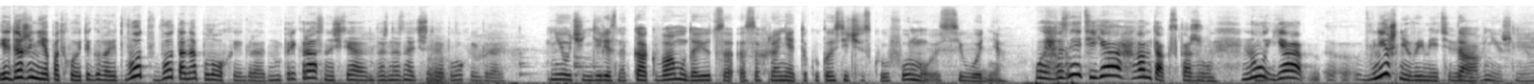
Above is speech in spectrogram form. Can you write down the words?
Или даже не подходит и говорит, вот, вот она плохо играет. Ну, прекрасно, значит, я должна знать, что я плохо играю. Мне очень интересно, как вам удается э, сохранять такую классическую форму сегодня? Ой, вы знаете, я вам так скажу. Ну, я э, внешнюю вы имеете в виду? Да, внешнюю.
